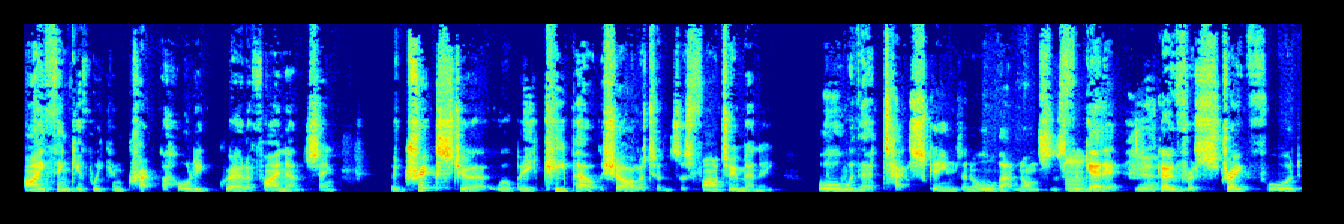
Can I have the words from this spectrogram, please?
I think if we can crack the holy grail of financing, the trick, Stuart, will be keep out the charlatans. There's far too many, all with their tax schemes and all that nonsense. Mm. Forget it. Yeah. Go for a straightforward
